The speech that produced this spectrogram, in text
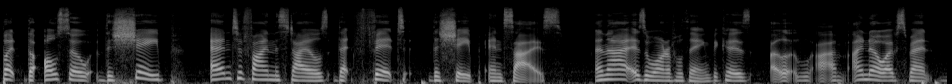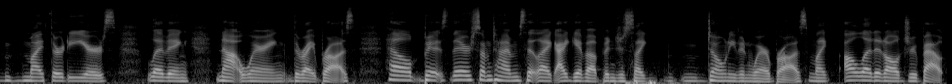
but the, also the shape and to find the styles that fit the shape and size. And that is a wonderful thing because uh, I know I've spent my 30 years living not wearing the right bras. Hell, there's sometimes that like I give up and just like don't even wear bras. I'm like, I'll let it all droop out.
